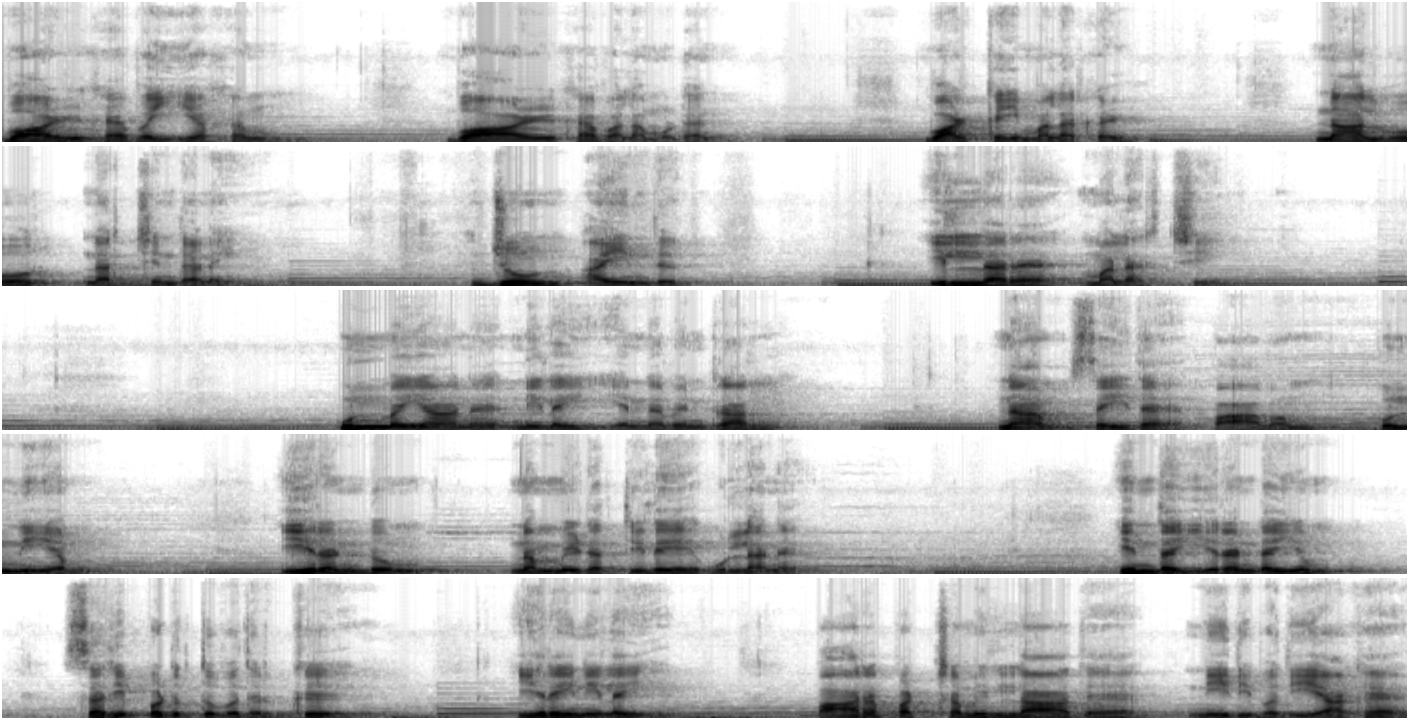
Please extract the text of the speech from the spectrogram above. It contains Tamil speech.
வாழ்க வையகம் வாழ்க வளமுடன். வாழ்க்கை மலர்கள் நால்வோர் நற்சிந்தனை. ஜூன் ஐந்து இல்லற மலர்ச்சி. உண்மையான நிலை என்னவென்றால் நாம் செய்த பாவம் புண்ணியம் இரண்டும் நம்மிடத்திலே உள்ளன. இந்த இரண்டையும் சரிப்படுத்துவதற்கு இறைநிலை பாரபட்சமில்லாத நீதிபதியாக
